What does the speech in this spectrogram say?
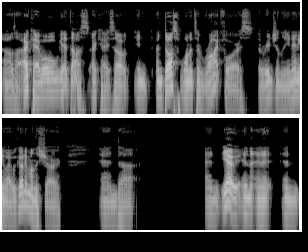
And I was like, okay, well, we'll get Dos. Okay, so in and Dos wanted to write for us originally, and anyway, we got him on the show, and uh, and yeah, and and it and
